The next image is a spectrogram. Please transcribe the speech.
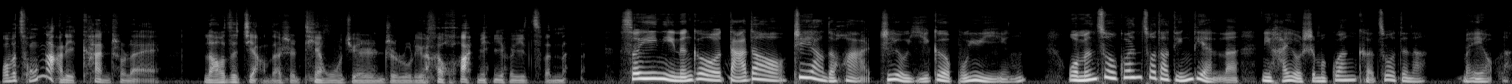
我们从哪里看出来，老子讲的是天无绝人之路，柳暗花明又一村呢？所以你能够达到这样的话，只有一个不欲赢。我们做官做到顶点了，你还有什么官可做的呢？没有了。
